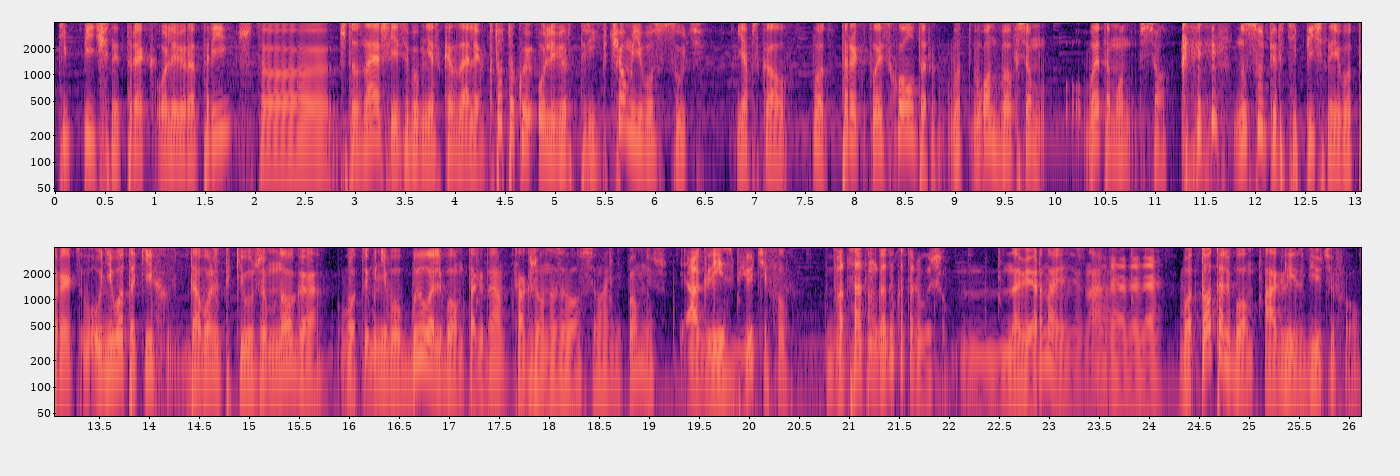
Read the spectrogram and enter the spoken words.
типичный трек Оливера 3, что, что знаешь, если бы мне сказали, кто такой Оливер 3, в чем его суть? Я бы сказал, вот трек Placeholder, вот он во всем в этом он все. ну, супер типичный его трек. У него таких довольно-таки уже много. Вот у него был альбом тогда. Как же он назывался, Вань, не помнишь? Ugly is Beautiful. В двадцатом году, который вышел? Наверное, я не знаю. Да-да-да. Вот тот альбом Ugly is Beautiful,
